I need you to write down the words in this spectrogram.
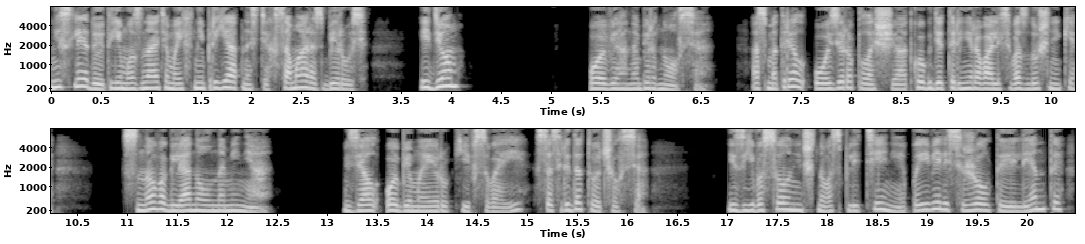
«Не следует ему знать о моих неприятностях, сама разберусь. Идем? Овиан обернулся. Осмотрел озеро, площадку, где тренировались воздушники. Снова глянул на меня. Взял обе мои руки в свои, сосредоточился. Из его солнечного сплетения появились желтые ленты —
